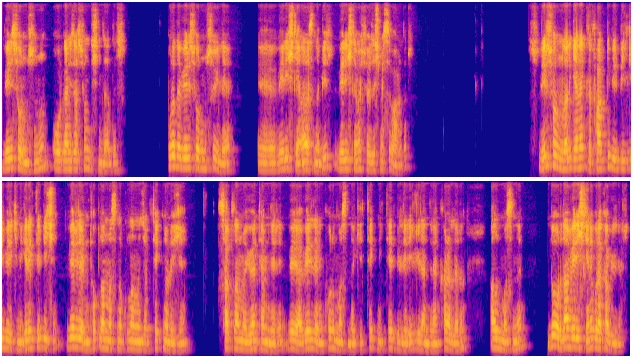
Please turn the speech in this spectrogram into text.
veri sorumlusunun organizasyon dışındadır. Burada veri sorumlusu ile veri işleyen arasında bir veri işleme sözleşmesi vardır. Veri sorumluları genellikle farklı bir bilgi birikimi gerektirdiği için verilerin toplanmasında kullanılacak teknoloji, saklanma yöntemleri veya verilerin korunmasındaki teknik tedbirleri ilgilendiren kararların alınmasını doğrudan veri işleyene bırakabilirler.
